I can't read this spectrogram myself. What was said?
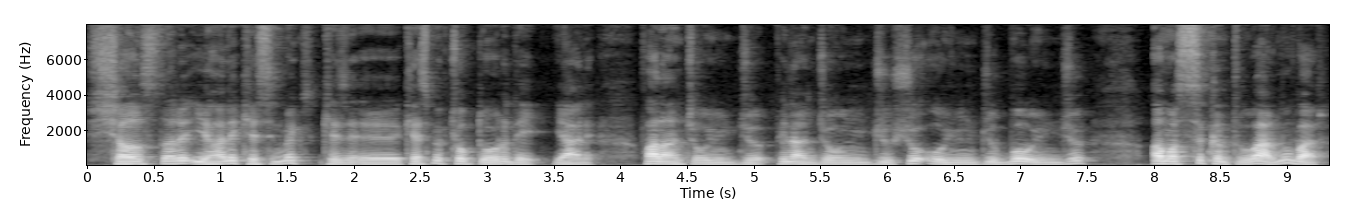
şahıslara ihale kesilmek e, kesmek çok doğru değil. Yani falanca oyuncu, filanca oyuncu, şu oyuncu, bu oyuncu ama sıkıntı var mı? Var.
